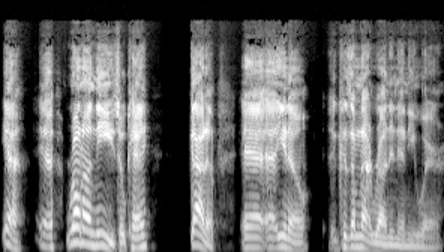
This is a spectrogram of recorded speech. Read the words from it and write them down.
Yeah, yeah. Run on these, okay? Got him. Uh, uh, you know, because I'm not running anywhere.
